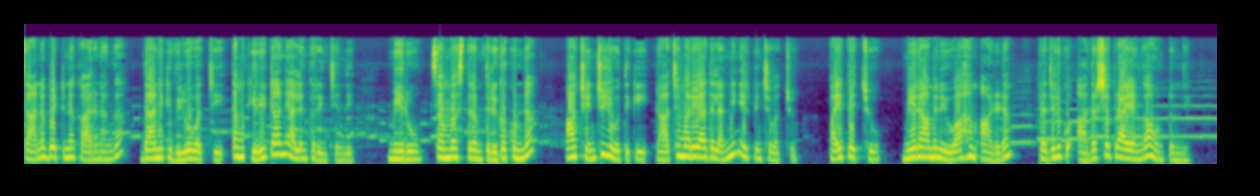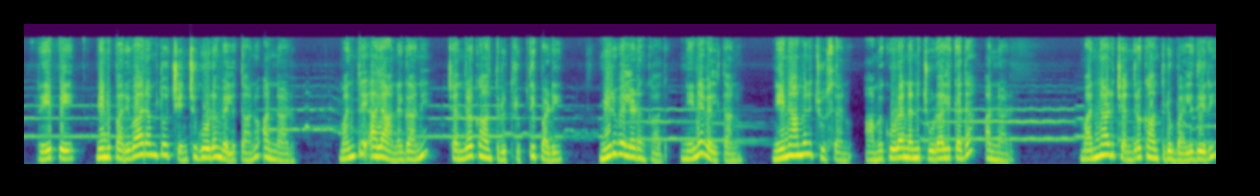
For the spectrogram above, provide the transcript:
సానబెట్టిన కారణంగా దానికి విలువ వచ్చి తమ కిరీటాన్ని అలంకరించింది. మీరు సంవత్సరం తిరగకుండా ఆ చెంచు యువతికి రాచమర్యాదలన్నీ నేర్పించవచ్చు. పైపెచ్చు మీరామెను వివాహం ఆడడం ప్రజలకు ఆదర్శప్రాయంగా ఉంటుంది. రేపే నేను పరివారంతో చెంచుగూడెం వెళుతాను అన్నాడు. మంత్రి అలా అనగానే చంద్రకాంతుడు తృప్తిపడి మీరు వెళ్ళడం కాదు నేనే వెళ్తాను. నేనామెను చూశాను. ఆమె కూడా నన్ను చూడాలి కదా? అన్నాడు. మర్నాడు చంద్రకాంతుడు బయలుదేరి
